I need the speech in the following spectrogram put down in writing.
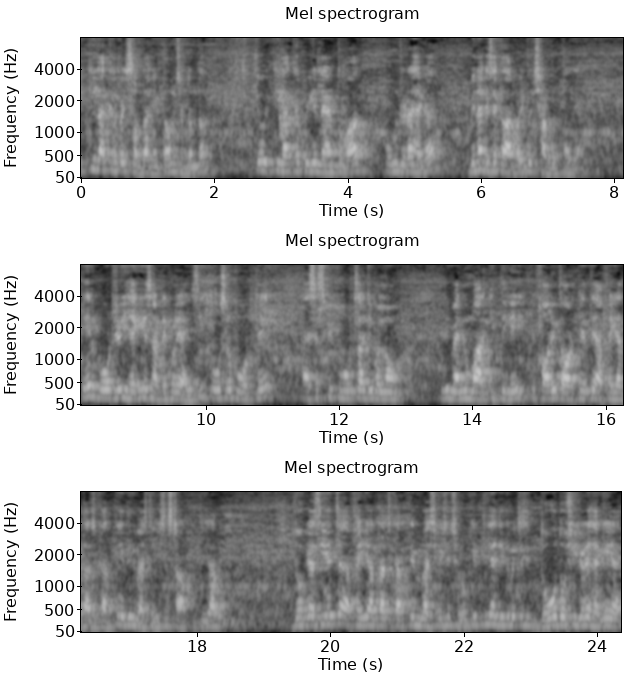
21 ਲੱਖ ਰੁਪਏ ਸੌਦਾ ਕੀਤਾ ਉਹਨੂੰ ਛੱਡਣ ਦਾ ਤੇ ਉਹ 21 ਲੱਖ ਰੁਪਏ ਲੈਣ ਤੋਂ ਬਾਅਦ ਉਹਨੂੰ ਜਿਹੜਾ ਹੈਗਾ ਬਿਨਾਂ ਕਿਸੇ ਕਾਰਵਾਈ ਤੋਂ ਛੱਡ ਦਿੱਤਾ ਗਿਆ। ਇਹ ਰਿਪੋਰਟ ਜਿਹੜੀ ਹੈਗੀ ਹੈ ਸਾਡੇ ਕੋਲੇ ਆਈ ਸੀ ਉਸ ਰਿਪੋਰਟ ਤੇ ਐਸਐਸਪੀ ਕਪੂਰਥਲਾ ਜੀ ਵੱਲੋਂ ਜਿਹੜੀ ਮੈਨੂੰ ਮਾਰਕ ਕੀਤੀ ਗਈ ਕਿ ਫੌਰੀ ਤੌਰ ਤੇ ਤੇ ਐਫਆਈਆਰ ਦਰਜ ਕਰਕੇ ਇਹਦੀ ਇਨਵੈਸਟੀਗੇਸ਼ਨ ਸਟਾਰਟ ਕੀਤੀ ਜਾਵੇ। ਜੋ ਕਿ ਅਸੀਂ ਇਹ 'ਚ ਐਫ ਆਈ ਆਰ ਦਰਜ ਕਰਕੇ ਇਨਵੈਸਟੀਗੇਸ਼ਨ ਸ਼ੁਰੂ ਕੀਤੀ ਹੈ ਜਿਹਦੇ ਵਿੱਚ ਅਸੀਂ ਦੋ ਦੋਸ਼ੀ ਜਿਹੜੇ ਹੈਗੇ ਆ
